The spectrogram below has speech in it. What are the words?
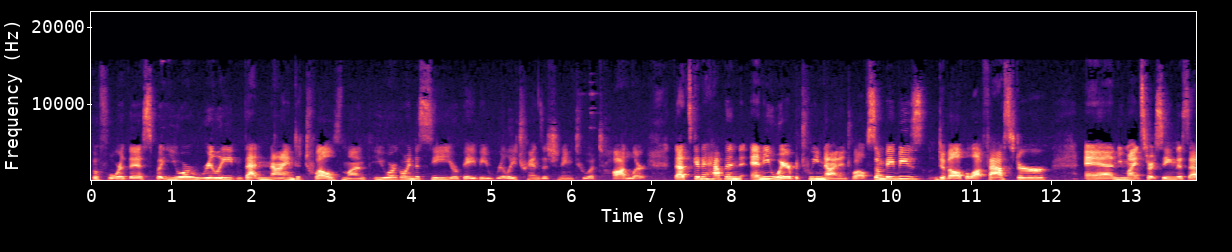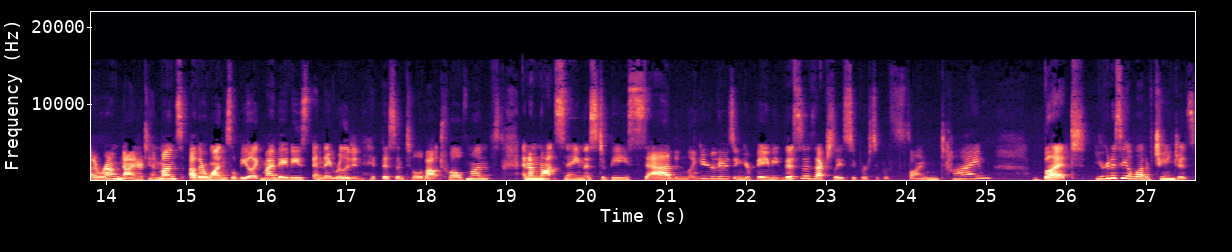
before this, but you are really, that 9 to 12 month, you are going to see your baby really transitioning to a toddler. That's going to happen anywhere between 9 and 12. Some babies develop a lot faster, and you might start seeing this at around 9 or 10 months. Other ones will be like my babies, and they really didn't hit this until about 12 months. And I'm not saying this to be sad and like you're losing your baby. This is actually a super, super fun time, but you're to see a lot of changes.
